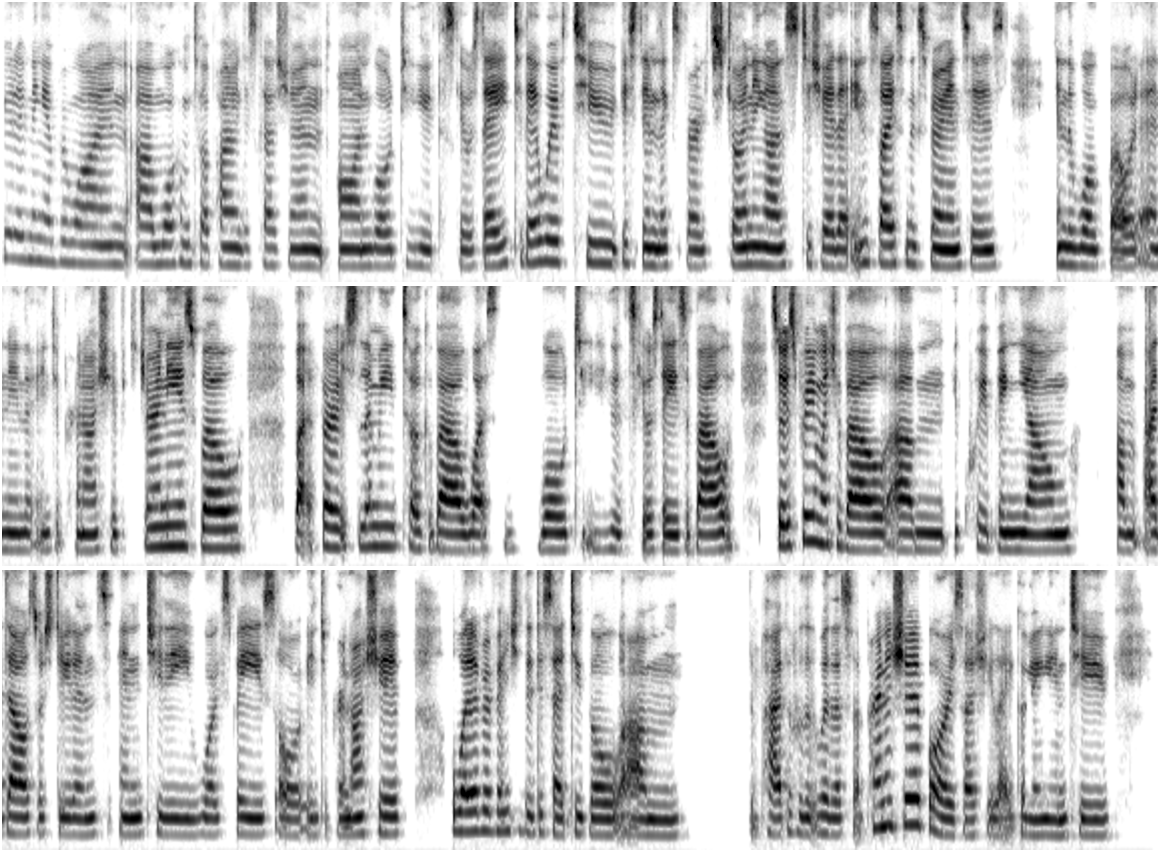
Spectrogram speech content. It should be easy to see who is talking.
Speaker 1: Good evening, everyone. Um, welcome to our panel discussion on World Youth Skills Day. Today, we have two esteemed experts joining us to share their insights and experiences in the work world and in the entrepreneurship journey as well. But first, let me talk about what World Youth Skills Day is about. So it's pretty much about um, equipping young um, adults or students into the workspace or entrepreneurship whatever eventually they decide to go um the path of whether it's an apprenticeship or it's actually like going into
